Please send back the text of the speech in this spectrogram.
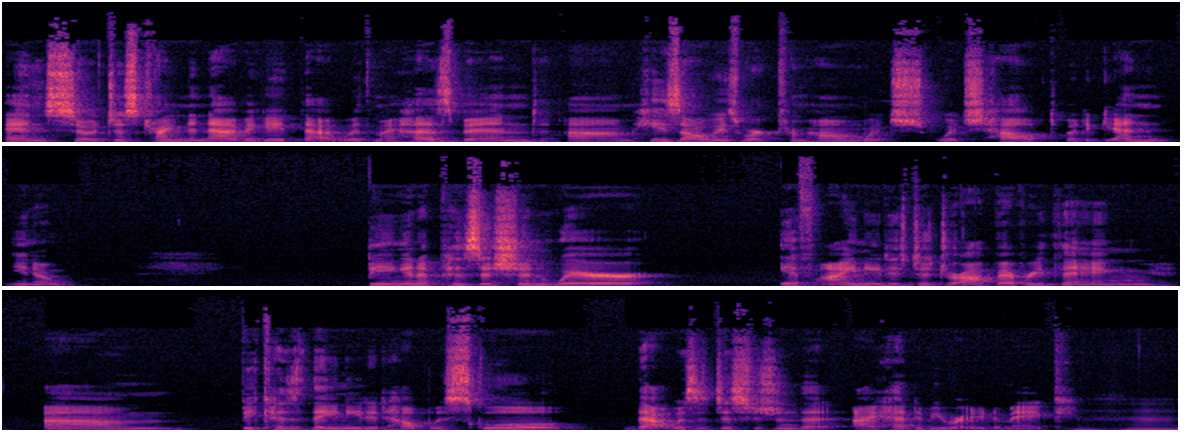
and so just trying to navigate that with my husband, um, he's always worked from home, which which helped. But again, you know, being in a position where if I needed to drop everything um, because they needed help with school, that was a decision that I had to be ready to make. hmm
